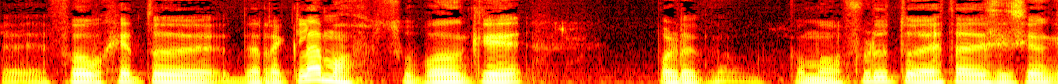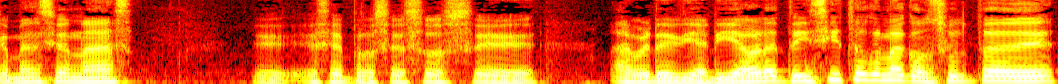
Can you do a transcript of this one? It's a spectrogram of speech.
eh, fue objeto de, de reclamos. Supongo que por, como fruto de esta decisión que mencionas, eh, ese proceso se abreviaría. Ahora te insisto con la consulta de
